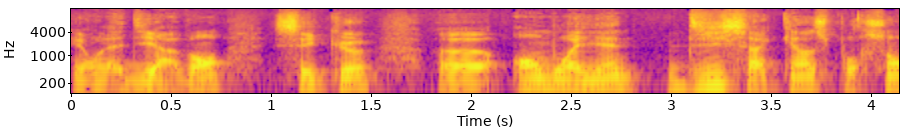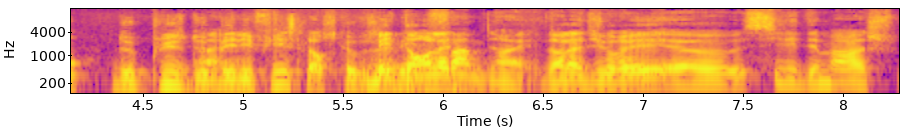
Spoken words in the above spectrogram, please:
et on l'a dit avant, c'est que euh, en moyenne 10 à 15% de plus de bénéfices lorsque vous avez dans une la, femme. dans la durée, euh, si les démarrages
